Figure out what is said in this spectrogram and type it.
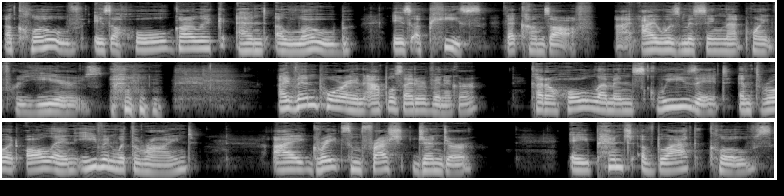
A clove is a whole garlic and a lobe is a piece that comes off. I, I was missing that point for years. I then pour in apple cider vinegar, cut a whole lemon, squeeze it, and throw it all in, even with the rind. I grate some fresh ginger, a pinch of black cloves,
